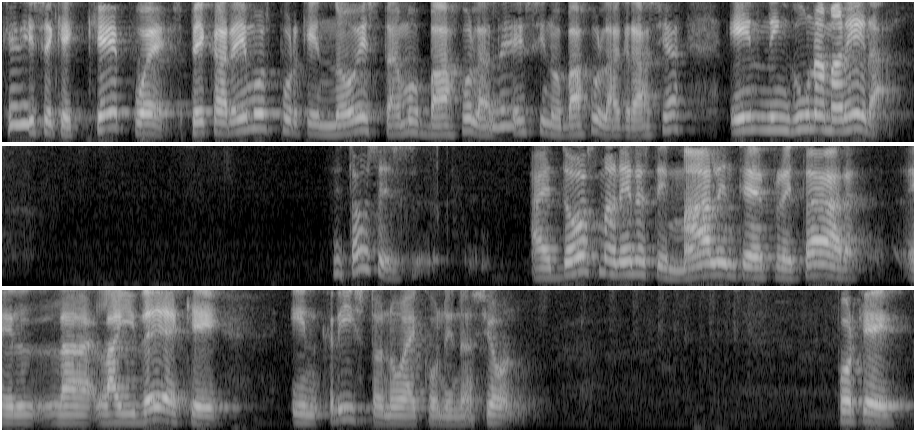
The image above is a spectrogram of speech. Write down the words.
que dice que, ¿qué pues? ¿Pecaremos porque no estamos bajo la ley, sino bajo la gracia? En ninguna manera. Entonces, hay dos maneras de malinterpretar la, la idea que en Cristo no hay condenación. Porque,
